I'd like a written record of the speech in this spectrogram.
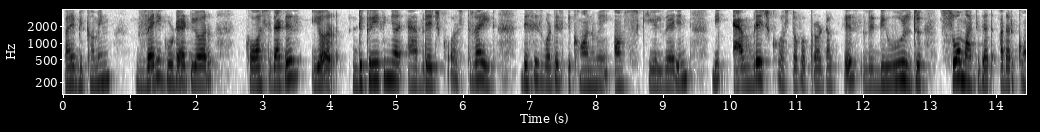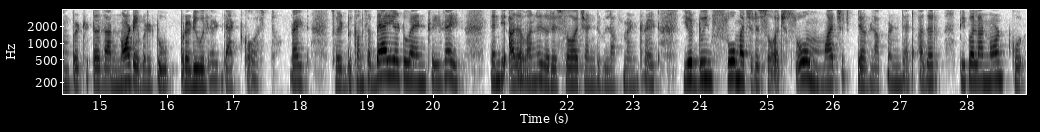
By becoming very good at your cost, that is, your decreasing your average cost right this is what is economy of scale wherein the average cost of a product is reduced so much that other competitors are not able to produce at that cost right? So it becomes a barrier to entry right? Then the other one is research and development right? You're doing so much research so much development that other people are not co-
